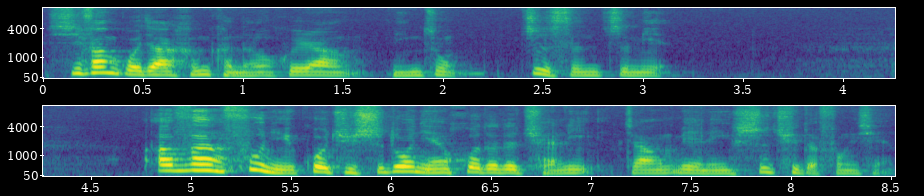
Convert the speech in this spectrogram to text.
西方国家很可能会让民众自生自灭。阿富汗妇女过去十多年获得的权利将面临失去的风险。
